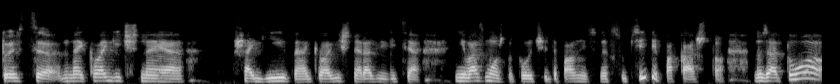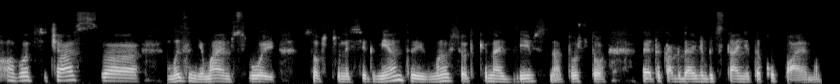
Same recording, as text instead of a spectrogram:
то есть э, на экологичные шаги на экологичное развитие невозможно получить дополнительных субсидий пока что, но зато вот сейчас э, мы занимаем свой собственный сегмент, и мы все-таки надеемся на то, что это когда-нибудь станет окупаемым.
